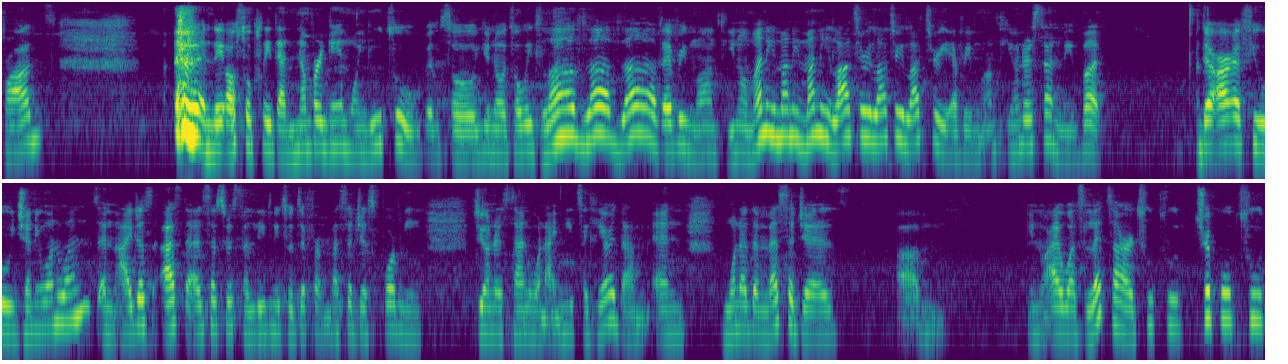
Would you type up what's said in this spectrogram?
frauds. and they also play that number game on YouTube. And so, you know, it's always love, love, love every month. You know, money, money, money, lottery, lottery, lottery every month. You understand me? But there are a few genuine ones, and I just ask the ancestors to lead me to different messages for me. Do you understand when I need to hear them? And one of the messages, um, you know, I was letter two two triple two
